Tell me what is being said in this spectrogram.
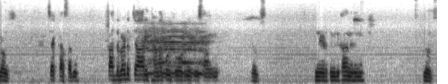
ਲਓ ਜੀ ਚੈੱਕ ਕਰ ਸਕਦੇ ਹੋ। ਕੱਦ ਬੈਡ ਚਾਰ ਹੀ ਖਾਣਾ ਕੋਈ ਫੋਟ ਨਹੀਂ ਕੋਈ ਸਾਂਗ ਨਹੀਂ। ਲਓ ਜੀ ਨੇੜ ਤੋਂ ਵੀ ਦਿਖਾ ਦਿੰਦੇ ਤੁਹਾਨੂੰ। ਲਓ ਜੀ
